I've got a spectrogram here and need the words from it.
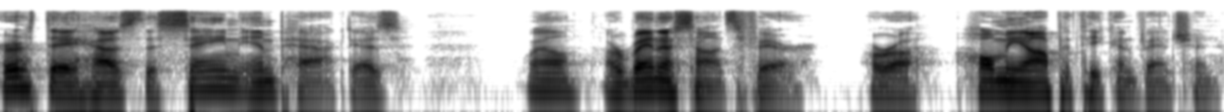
Earth Day has the same impact as, well, a Renaissance fair or a homeopathy convention.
